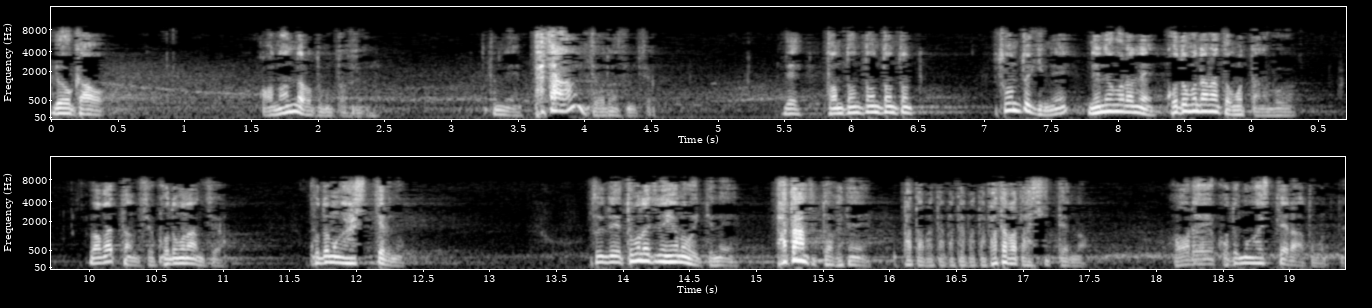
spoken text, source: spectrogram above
廊下を。あ、なんだろうと思ったんですよ。でね、パターンって音がするんですよ。で、トントントントントンその時ね、寝ながらね、子供だなと思ったの、僕。分かったんですよ。子供なんですよ。子供が走ってるの。それで友達の部屋の方行ってね、パタンって開けてね、パタパタパタパタパタパタ走ってんの。あれ、子供が走ってるなと思って。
